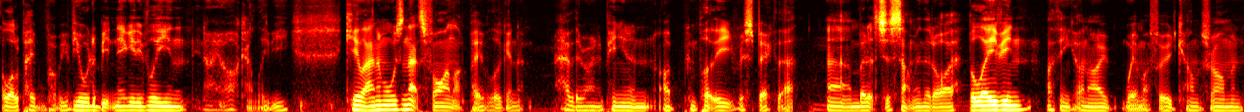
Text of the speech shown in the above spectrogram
a lot of people probably view it a bit negatively and you know, oh, I can't believe you kill animals, and that's fine. Like people are gonna have their own opinion, and I completely respect that. Um, but it's just something that I believe in. I think I know where my food comes from, and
